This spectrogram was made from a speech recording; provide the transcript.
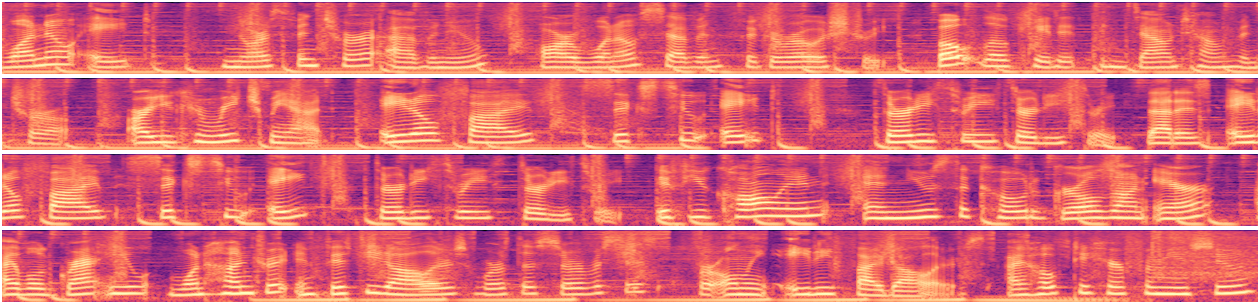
108 North Ventura Avenue or 107 Figueroa Street, both located in downtown Ventura. Or you can reach me at 805 628 3333. That is 805 628 3333. If you call in and use the code Girls on Air, I will grant you $150 worth of services for only $85. I hope to hear from you soon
